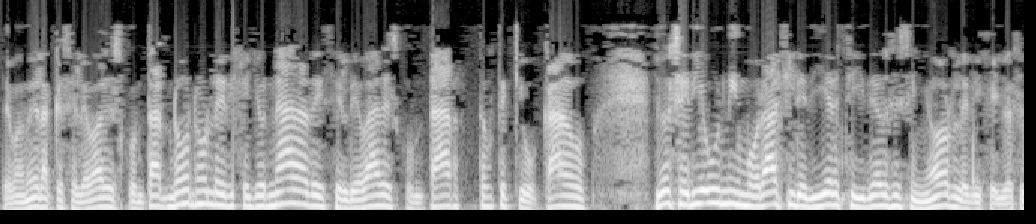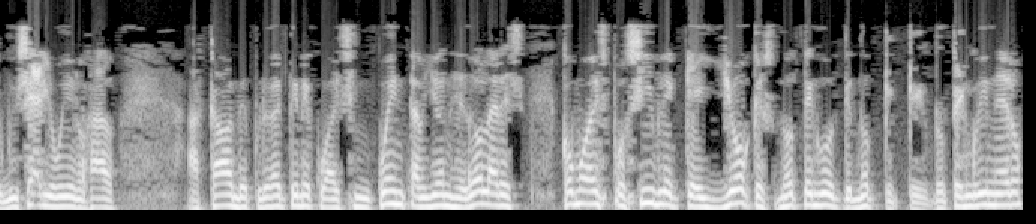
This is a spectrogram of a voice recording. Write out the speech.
de manera que se le va a descontar. No, no le dije yo nada de se le va a descontar, está usted equivocado. Yo sería un inmoral si le diera ese dinero a ese señor, le dije yo, así muy serio, muy enojado acaban de publicar tiene 50 millones de dólares. ¿Cómo es posible que yo, que no tengo, que no, que, no tengo dinero,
